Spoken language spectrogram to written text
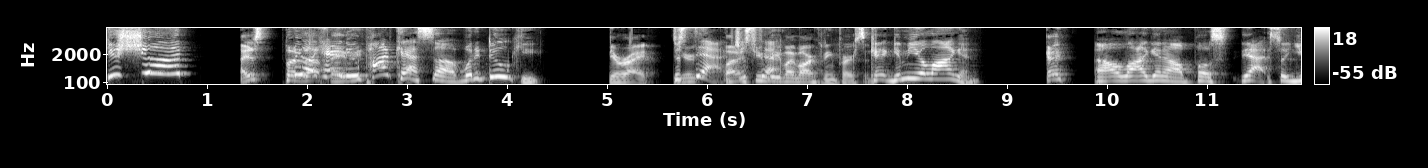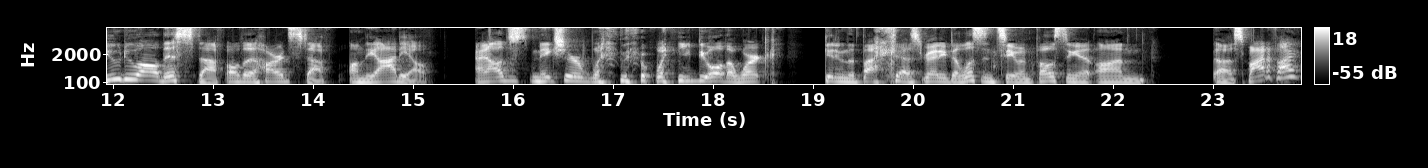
You should. I just put Be it like, up, hey, baby. new podcast sub. What a dookie. You're right. Just You're- that, Why don't just you be my marketing person? Okay, give me your login. Okay. I'll log in and I'll post. Yeah. So you do all this stuff, all the hard stuff on the audio. And I'll just make sure when when you do all the work getting the podcast ready to listen to and posting it on uh, Spotify,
